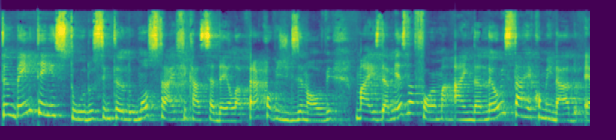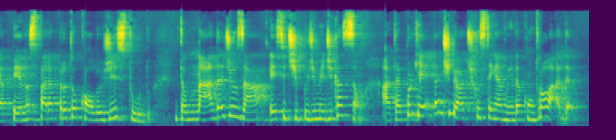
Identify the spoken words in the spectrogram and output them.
Também tem estudos tentando mostrar a eficácia dela para a Covid-19, mas da mesma forma ainda não está recomendado, é apenas para protocolos de estudo. Então nada de usar esse tipo de medicação, até porque antibióticos têm a venda controlada.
